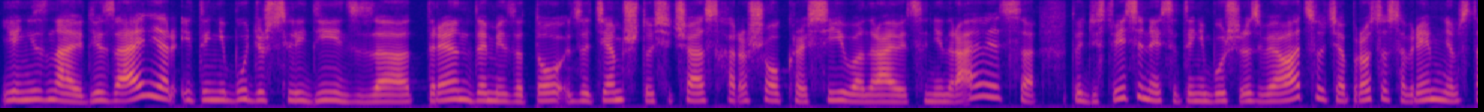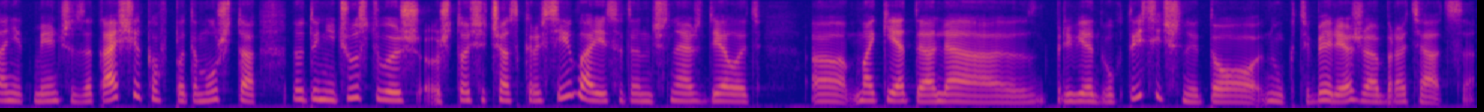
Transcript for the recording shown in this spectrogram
я не знаю, дизайнер, и ты не будешь следить за трендами, за, то, за тем, что сейчас хорошо, красиво, нравится, не нравится, то действительно, если ты не будешь развиваться, у тебя просто со временем станет меньше заказчиков, потому что ну, ты не чувствуешь, что сейчас красиво, а если ты начинаешь делать э, макеты а-ля «Привет, 2000 то ну, к тебе реже обратятся.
